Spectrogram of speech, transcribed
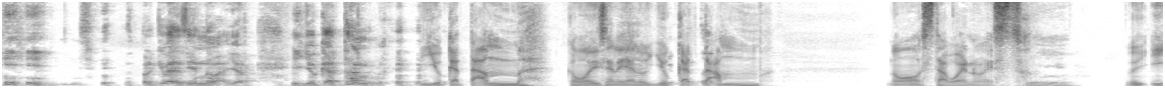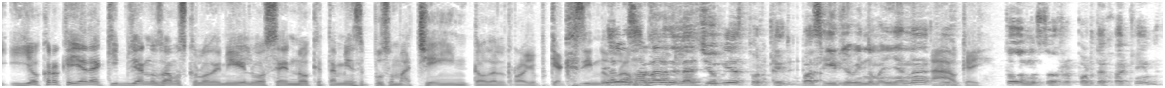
porque iba a decir Nueva York, y Yucatán. Yucatán, como dicen allá los Yucatán. No, está bueno esto. Y, yo creo que ya de aquí ya nos vamos con lo de Miguel Bosé, ¿no? Que también se puso machín todo el rollo, porque casi no vamos. a hablar de las lluvias porque va a seguir lloviendo mañana. Ah, ok. Todo nuestro reporte, Joaquín.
